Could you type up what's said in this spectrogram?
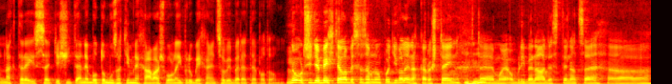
na který se těšíte, nebo tomu zatím necháváš volný průběh a něco vyberete potom? No určitě bych chtěl, aby se za mnou podívali na Karlštejn, mm-hmm. to je moje oblíbená destinace. Eh,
